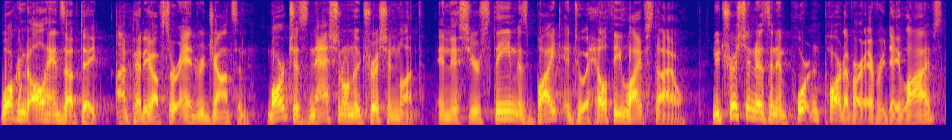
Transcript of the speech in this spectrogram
Welcome to All Hands Update. I'm Petty Officer Andrew Johnson. March is National Nutrition Month, and this year's theme is Bite into a Healthy Lifestyle. Nutrition is an important part of our everyday lives,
